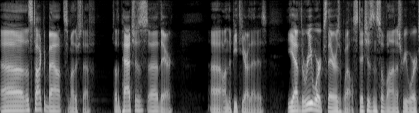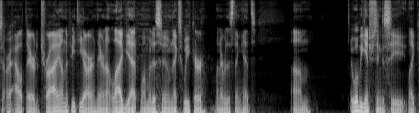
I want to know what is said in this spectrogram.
Uh, let's talk about some other stuff. So the patches uh, there uh, on the PTR that is. You have the reworks there as well. Stitches and Sylvanas reworks are out there to try on the PTR. They are not live yet. One would assume next week or whenever this thing hits. Um, it will be interesting to see like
